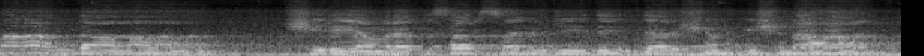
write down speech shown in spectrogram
ਨਾਮ ਦਾਨ। ਸ਼੍ਰੀ ਅੰਮ੍ਰਿਤਸਰ ਸਾਹਿਬ ਜੀ ਦੇ ਦਰਸ਼ਨ ਇਸ਼ਨਾਨ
